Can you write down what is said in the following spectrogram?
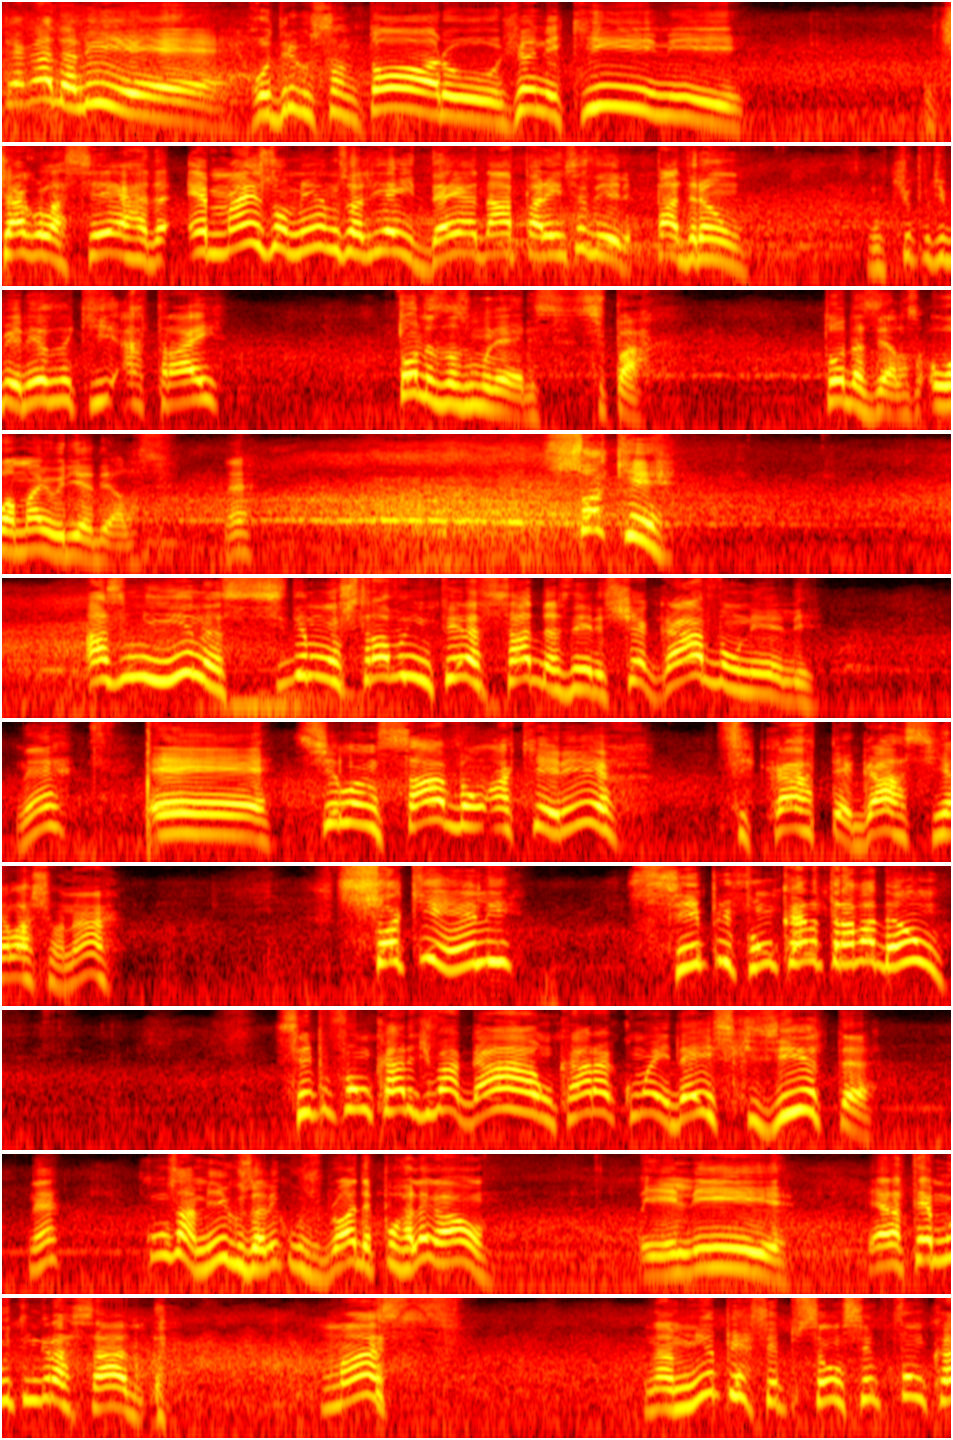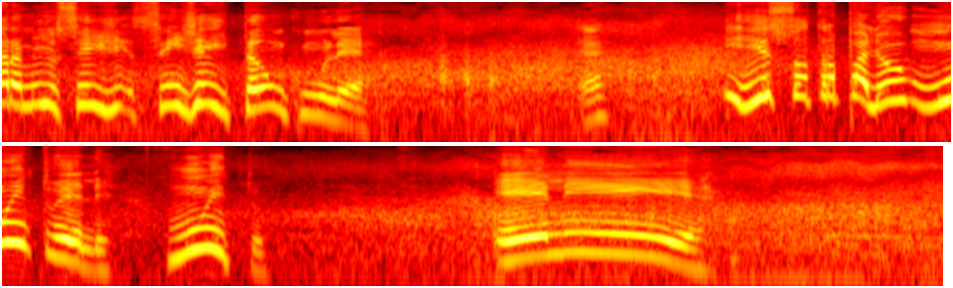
pegada ali é Rodrigo Santoro, Janequine, Thiago Lacerda, é mais ou menos ali a ideia da aparência dele, padrão. Um tipo de beleza que atrai todas as mulheres, se pá. Todas elas, ou a maioria delas, né? Só que as meninas se demonstravam interessadas nele, chegavam nele, né? É, se lançavam a querer ficar, pegar, se relacionar. Só que ele sempre foi um cara travadão. Sempre foi um cara devagar, um cara com uma ideia esquisita, né? Com os amigos ali, com os brothers, porra, legal. Ele era até muito engraçado. Mas, na minha percepção, sempre foi um cara meio sem, sem jeitão com mulher. É. E isso atrapalhou muito ele. Muito. Ele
